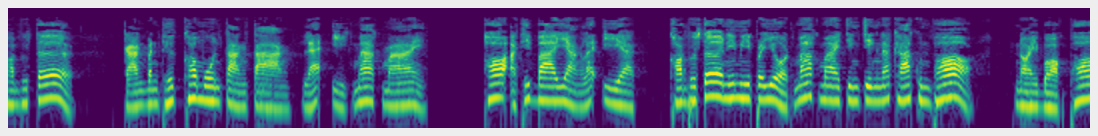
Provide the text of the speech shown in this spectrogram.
คอมพิวเตอร์ การบันทึกข้อมูลต่างๆ และอีกมากมาย พ่ออธิบายอย่างละเอียด คอมพิวเตอร์นี้มีประโยชน์มากมายจริง ๆ นะคะ คุณพ่อ หน่อยบอกพ่อ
